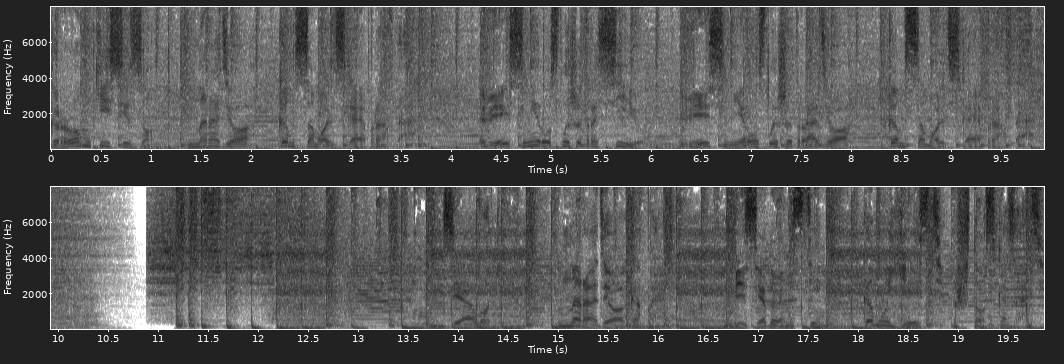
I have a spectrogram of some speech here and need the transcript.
Громкий сезон на радио «Комсомольская правда». Весь мир услышит Россию. Весь мир услышит радио «Комсомольская правда». Диалоги на Радио КП. Беседуем с теми, кому есть что сказать.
